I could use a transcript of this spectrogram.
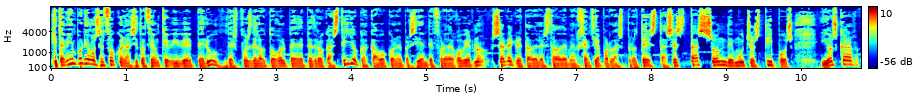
Y también poníamos el foco en la situación que vive Perú. Después del autogolpe de Pedro Castillo, que acabó con el presidente fuera de gobierno, se ha decretado el estado de emergencia por las protestas. Estas son de muchos tipos. Y Óscar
